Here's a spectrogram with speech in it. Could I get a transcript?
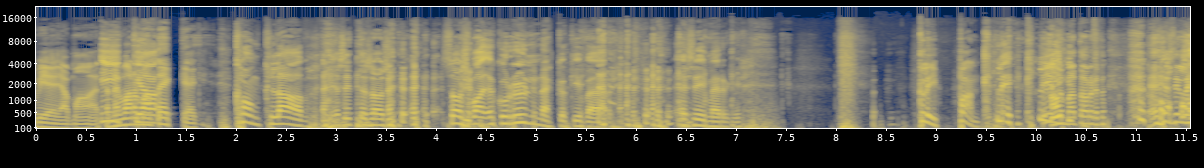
viejämaa, että ne Ikea- varmaan tekeekin. Conclave, ja sitten se olisi, se olisi vaan joku rynnäkkökivääri esimerkiksi. Klippan. Klik, Ilmatorjunta. Sille,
